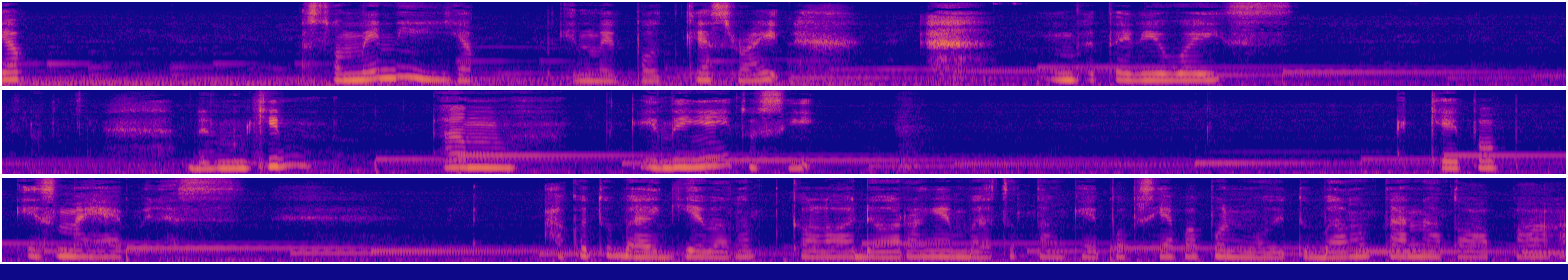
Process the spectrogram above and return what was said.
Yep so many. Yep in my podcast right? But anyways. Dan mungkin um, intinya itu sih. K-pop is my happiness aku tuh bahagia banget kalau ada orang yang bahas tentang K-pop siapa pun mau itu Bangtan atau apa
